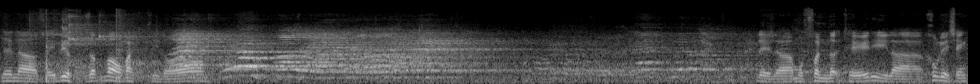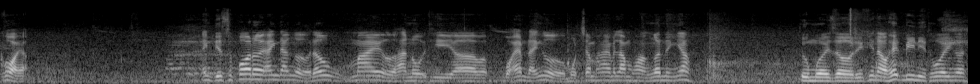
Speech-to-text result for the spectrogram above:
Nên là cái việc dẫm vào vạch thì nó Để là một phần lợi thế thì là không thể tránh khỏi ạ. Anh Tiến Sport ơi, anh đang ở đâu? Mai ở Hà Nội thì uh, bọn em đánh ở 125 Hoàng Ngân anh nhá. Từ 10 giờ đến khi nào hết pin thì thôi anh ơi.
